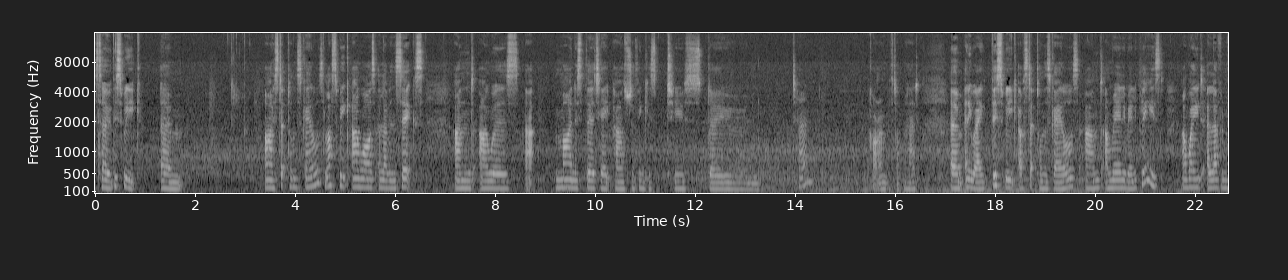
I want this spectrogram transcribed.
So this week um, I stepped on the scales. Last week I was 11.6 and I was at minus 38 pounds, which I think is two stone 10? Can't remember the top of my head. Um, anyway, this week I've stepped on the scales and I'm really, really pleased. I weighed 11.4,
